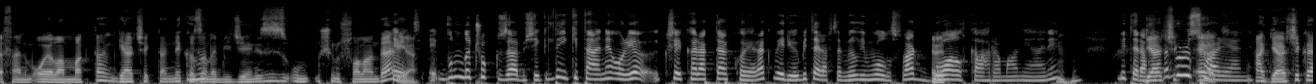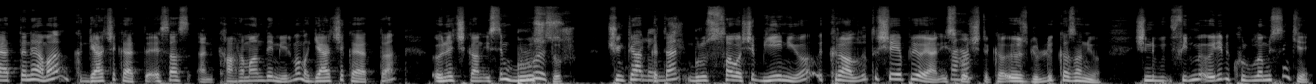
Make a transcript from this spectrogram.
efendim oyalanmaktan gerçekten ne kazanabileceğinizi unutmuşsunuz falan der ya. Evet. E, bunu da çok güzel bir şekilde iki tane oraya şey karakter koyarak veriyor. Bir tarafta William Wallace var. Evet. Doğal kahraman yani. Hı hı. Bir tarafta Gerçek- da Bruce var evet. yani. Ha gerçek hayatta ne ama gerçek hayatta esas hani kahraman demeyelim ama gerçek hayatta öne çıkan isim Bruce'tur. Çünkü Öyleymiş. hakikaten Bruce savaşıp yeniyor ve krallığı da şey yapıyor yani İskoç'ta özgürlüğü kazanıyor. Şimdi filmi öyle bir kurgulamışsın ki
